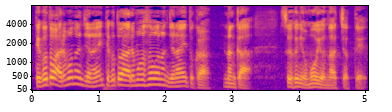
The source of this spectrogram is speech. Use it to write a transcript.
ってことはあれもなんじゃない？ってことはあれもそうなんじゃない？とか、なんか、そういうふうに思うようになっちゃって。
